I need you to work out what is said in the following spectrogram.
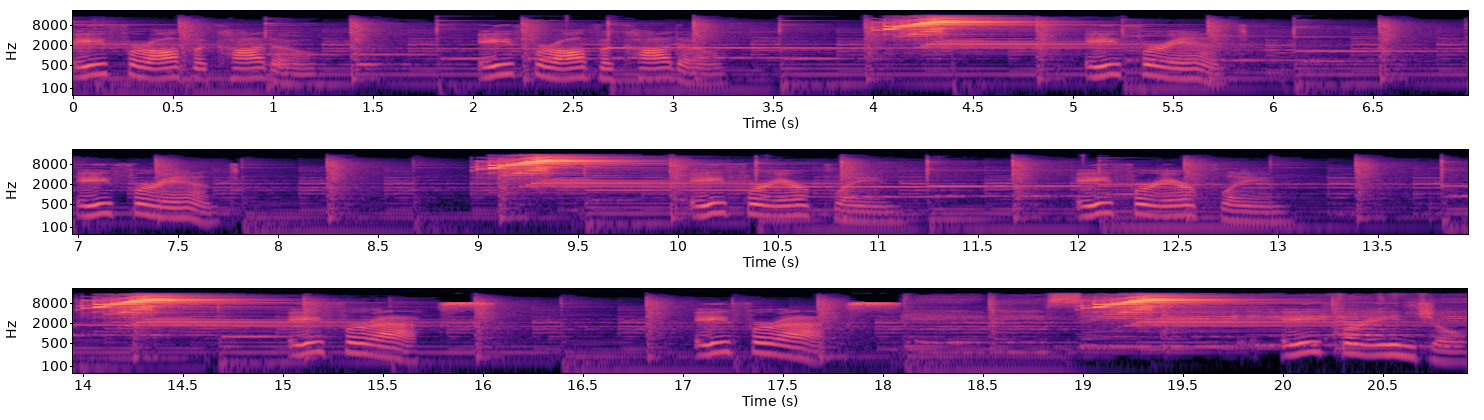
A for avocado A for avocado A for ant A for ant A for airplane A for airplane A for axe A for axe A for angel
